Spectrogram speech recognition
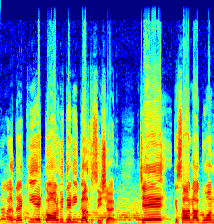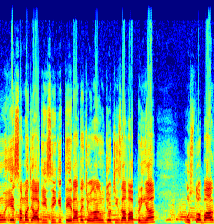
ਤਾਂ ਲੱਗਦਾ ਕਿ ਇਹ ਕਾਲ ਵੀ ਦੇਣੀ ਗਲਤ ਸੀ ਸ਼ਾਇਦ। ਜੇ ਕਿਸਾਨ ਆਗੂਆਂ ਨੂੰ ਇਹ ਸਮਝ ਆ ਗਈ ਸੀ ਕਿ 13 ਤੇ 14 ਨੂੰ ਜੋ ਚੀਜ਼ਾਂ ਵਾਪਰੀਆਂ ਉਸ ਤੋਂ ਬਾਅਦ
